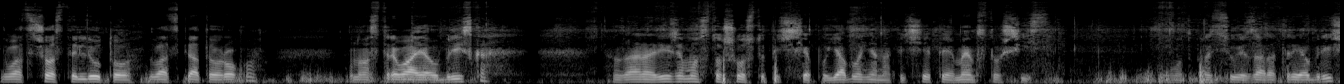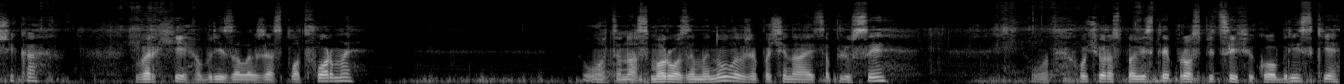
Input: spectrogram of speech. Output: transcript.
26 лютого 25 року. У нас триває обрізка. Зараз ріжемо 106 підщепу. Яблуня на підщепі ММ106. От, працює зараз три обрізчика. Верхи обрізали вже з платформи. От у нас морози минули, вже починаються плюси. От, хочу розповісти про специфіку обрізки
